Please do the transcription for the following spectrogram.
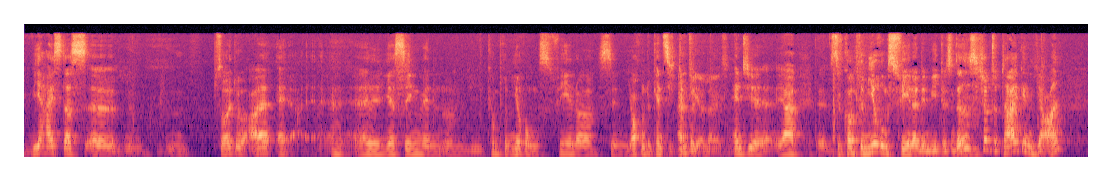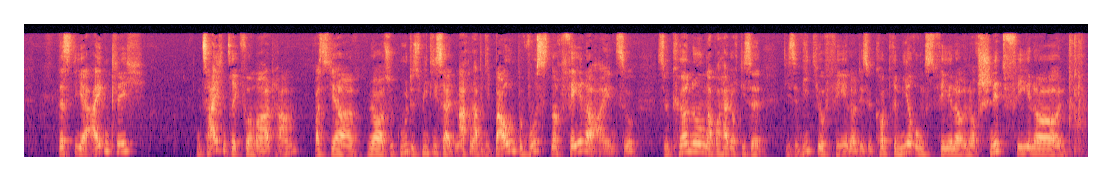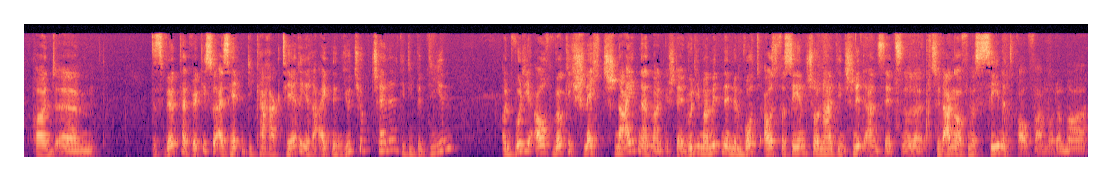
wie heißt das, äh, Pseudo-Aliasing, wenn irgendwie Komprimierungsfehler sind. Jochen, du kennst dich damit. Anti-Aliasing. Anti, ja, äh, so Komprimierungsfehler in den Videos. Und das ist schon total genial, dass die ja eigentlich ein Zeichentrickformat haben, was ja, ja so gut ist, wie die es halt machen, aber die bauen bewusst noch Fehler ein. So, so Körnung, aber halt auch diese, diese Videofehler, diese Komprimierungsfehler und auch Schnittfehler und, und ähm, das wirkt halt wirklich so, als hätten die Charaktere ihre eigenen YouTube-Channel, die die bedienen und wo die auch wirklich schlecht schneiden an manchen Stellen, wo die mal mitten in einem Wort aus Versehen schon halt den Schnitt ansetzen oder zu lange auf einer Szene drauf haben oder mal,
